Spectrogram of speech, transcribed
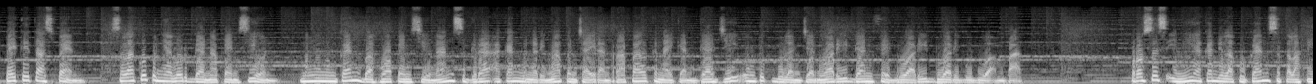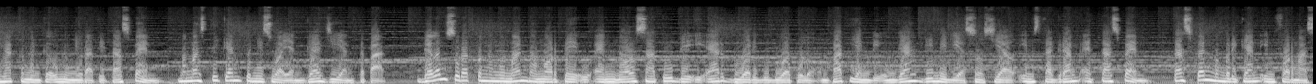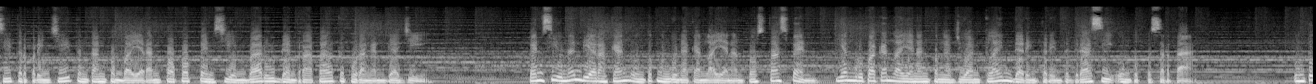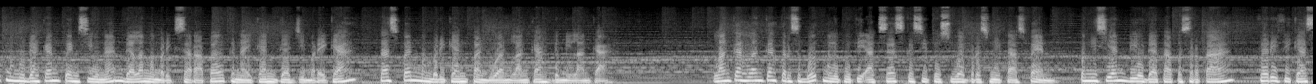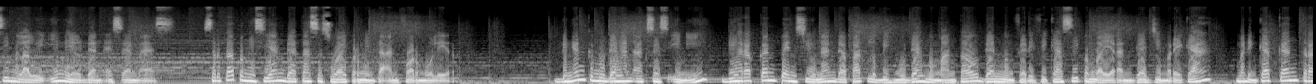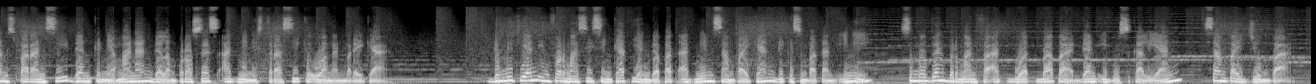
PT Taspen, selaku penyalur dana pensiun, mengumumkan bahwa pensiunan segera akan menerima pencairan rapal kenaikan gaji untuk bulan Januari dan Februari 2024. Proses ini akan dilakukan setelah pihak Kemenkeu menyurati Taspen, memastikan penyesuaian gaji yang tepat. Dalam surat pengumuman nomor PUN 01 DIR 2024 yang diunggah di media sosial Instagram @taspen, Taspen memberikan informasi terperinci tentang pembayaran pokok pensiun baru dan rapel kekurangan gaji. Pensiunan diarahkan untuk menggunakan layanan pos Taspen, yang merupakan layanan pengajuan klaim daring terintegrasi untuk peserta. Untuk memudahkan pensiunan dalam memeriksa rapel kenaikan gaji mereka, Taspen memberikan panduan langkah demi langkah. Langkah-langkah tersebut meliputi akses ke situs web resmi Taspen, pengisian biodata peserta, verifikasi melalui email dan SMS, serta pengisian data sesuai permintaan formulir. Dengan kemudahan akses ini, diharapkan pensiunan dapat lebih mudah memantau dan memverifikasi pembayaran gaji mereka, meningkatkan transparansi dan kenyamanan dalam proses administrasi keuangan mereka. Demikian informasi singkat yang dapat admin sampaikan di kesempatan ini, semoga bermanfaat buat Bapak dan Ibu sekalian, sampai jumpa.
